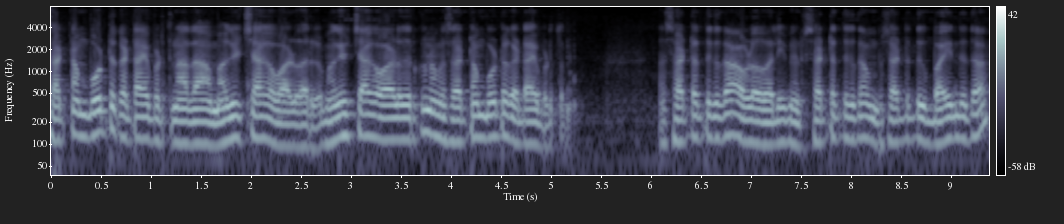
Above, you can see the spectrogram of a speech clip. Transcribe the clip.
சட்டம் போட்டு கட்டாயப்படுத்தினாதான் மகிழ்ச்சியாக வாழ்வார்கள். மகிழ்ச்சியாக வாழ்வதற்கும் நம்ம சட்டம் போட்டு கட்டாயப்படுத்தணும். சட்டத்துக்கு தான் அவ்வளோ வலிமை சட்டத்துக்கு தான் சட்டத்துக்கு பயந்து தான்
